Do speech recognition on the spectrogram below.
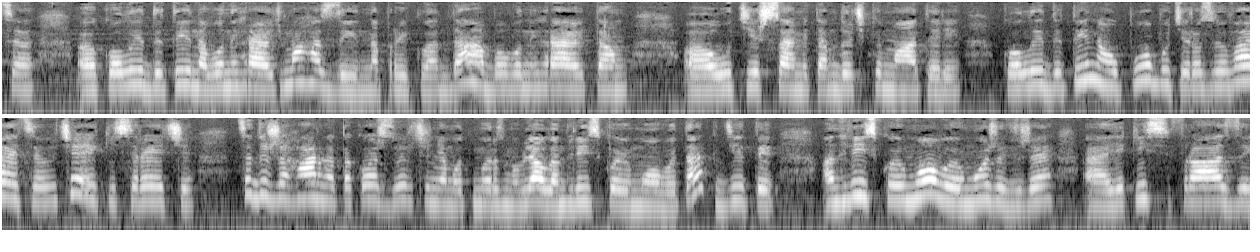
це е, коли дитина вони грають в магазин, наприклад, да, або вони грають там е, у ті ж самі там дочки матері. Коли дитина у побуті розвивається, вивчає якісь речі, це дуже гарно також з вивченням. От ми розмовляли англійської мови. Так, діти англійською мовою можуть вже якісь фрази,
